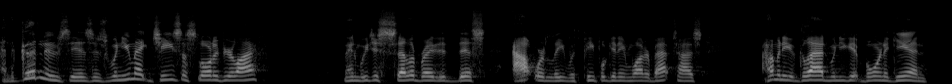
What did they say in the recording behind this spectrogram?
And the good news is, is when you make Jesus Lord of your life, man, we just celebrated this outwardly with people getting water baptized. How many are glad when you get born again,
